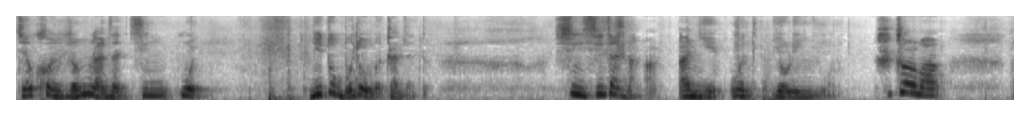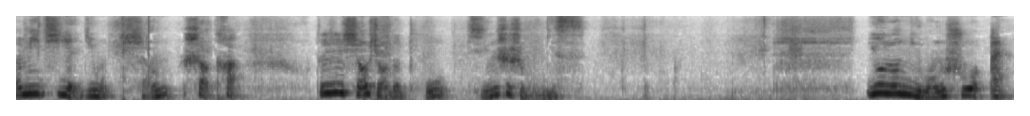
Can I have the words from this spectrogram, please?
杰克仍然在惊畏，一动不动地站在那。信息在哪儿？安妮问幽灵女王。是这儿吗？他眯起眼睛往墙上看。这些小小的图形是什么意思？幽灵女王说：“哎，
